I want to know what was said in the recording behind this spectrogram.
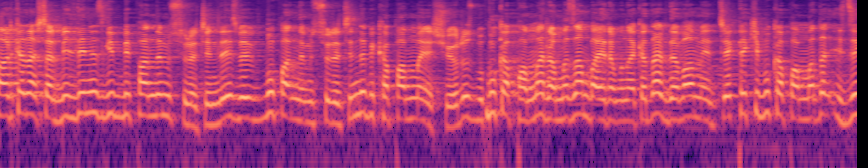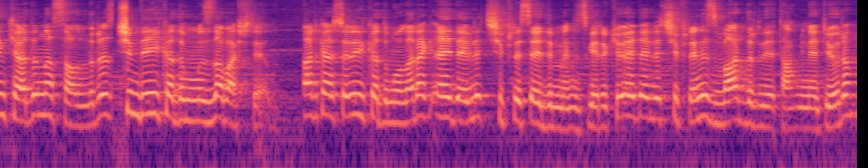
Arkadaşlar bildiğiniz gibi bir pandemi sürecindeyiz ve bu pandemi sürecinde bir kapanma yaşıyoruz. Bu, bu kapanma Ramazan bayramına kadar devam edecek. Peki bu kapanmada izin kağıdı nasıl alırız? Şimdi ilk adımımızla başlayalım. Arkadaşlar ilk adım olarak E-Devlet şifresi edinmeniz gerekiyor. E-Devlet şifreniz vardır diye tahmin ediyorum.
